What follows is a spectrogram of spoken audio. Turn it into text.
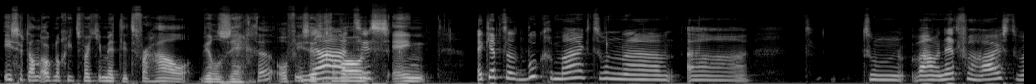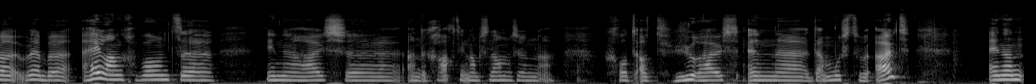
is er dan ook nog iets wat je met dit verhaal wil zeggen? Of is het Ja, het gewoon is- een... Ik heb dat boek gemaakt toen, eh, eh, toen waren we net verhuisd. We, we hebben heel lang gewoond in een huis aan de gracht in Amsterdam. Zo'n groot oud huurhuis. En daar moesten we uit. En dan,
